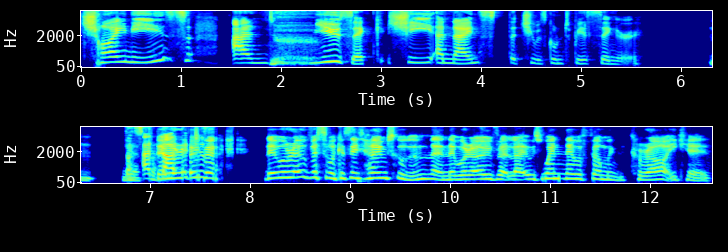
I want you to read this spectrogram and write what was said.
Chinese and music, she announced that she was going to be a singer. That's Yeah. And that- just-. They were over someone because they homeschooled, didn't they? And they were over like it was when they were filming the Karate Kid.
